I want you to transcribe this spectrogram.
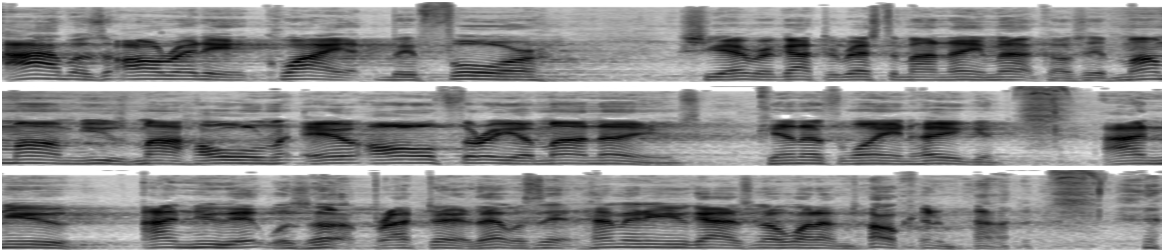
I was already quiet before she ever got the rest of my name out because if my mom used my whole, all three of my names, Kenneth Wayne Hagin, I knew, I knew it was up right there. That was it. How many of you guys know what I'm talking about?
